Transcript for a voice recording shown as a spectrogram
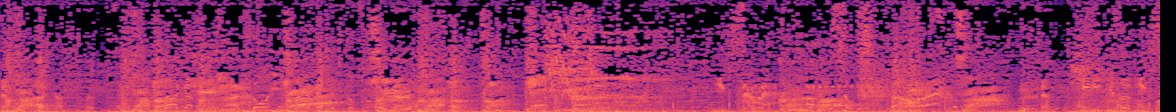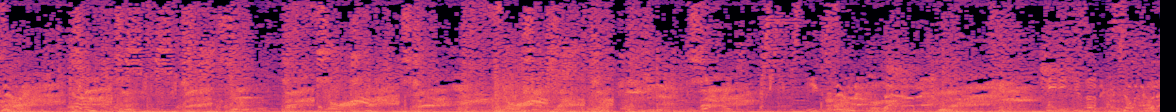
切り刻み踊れバカバカのあ濃いバカの一つもだ行くぜほらそほら無駄の切り刻み行くぜほら行くぜほら切り刻め。そこだ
